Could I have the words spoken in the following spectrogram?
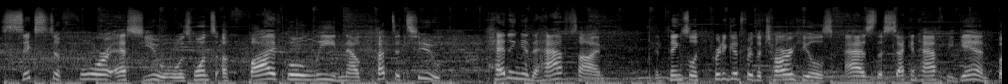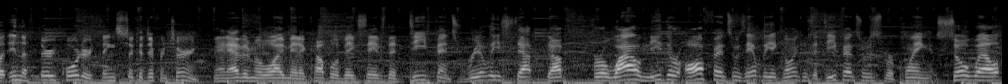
Six to four SU. It was once a five-goal lead, now cut to two heading into halftime, and things looked pretty good for the Tar Heels as the second half began. But in the third quarter, things took a different turn. Man, Evan Molloy made a couple of big saves. The defense really stepped up. For a while, neither offense was able to get going because the defenses were playing so well.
